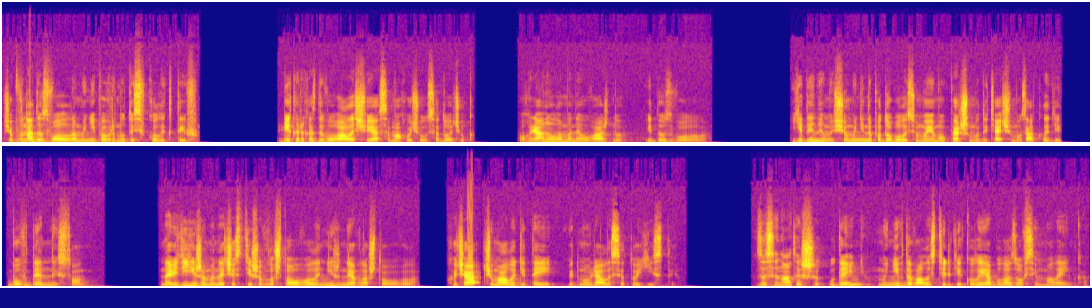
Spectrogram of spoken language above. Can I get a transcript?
щоб вона дозволила мені повернутися в колектив. Лікарка здивувалася, що я сама хочу у садочок, оглянула мене уважно і дозволила. Єдиним, що мені не подобалось у моєму першому дитячому закладі, був денний сон. Навіть їжа мене частіше влаштовувала, ніж не влаштовувала, хоча чимало дітей відмовлялися то їсти. Засинати ж удень мені вдавалось тільки коли я була зовсім маленька.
